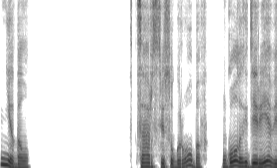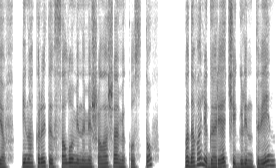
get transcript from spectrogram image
не дал. В царстве сугробов, голых деревьев и накрытых соломенными шалашами кустов подавали горячий глинтвейн,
